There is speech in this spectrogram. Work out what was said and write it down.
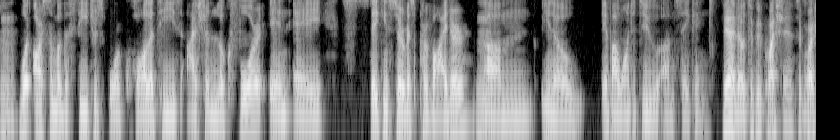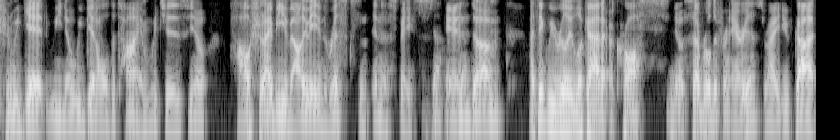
mm. what are some of the features or qualities i should look for in a staking service provider mm. um you know if I want to do um, staking? Yeah, no, it's a good question. It's a yeah. question we get, you know, we get all the time, which is, you know, how should I be evaluating the risks in, in this space? Exactly, and yeah. um, I think we really look at it across you know several different areas, right? You've got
